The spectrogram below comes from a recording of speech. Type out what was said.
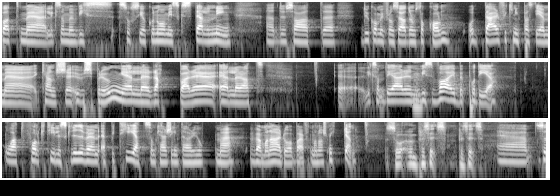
förknippat med liksom en viss socioekonomisk ställning. Eh, Du sa att eh, du kommer från söder om Stockholm och där förknippas det med kanske ursprung eller rappare eller att eh, liksom, det är en viss vibe på det. Och att folk tillskriver en epitet som kanske inte hör ihop med vem man är då, bara för att man har smycken. Så, precis, precis. Eh, så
